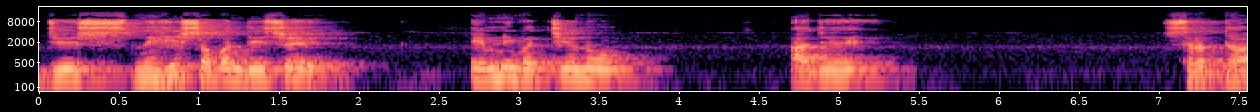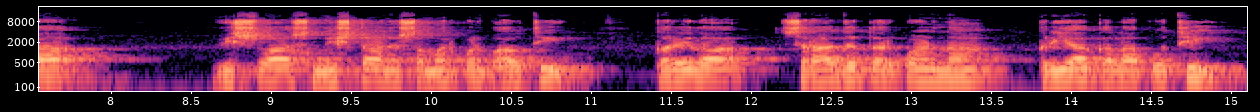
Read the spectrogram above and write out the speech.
જે સ્નેહી સંબંધી છે, એમની વચ્ચેનો આજે શ્રદ્ધા, વિશ્વાસ, નિષ્ઠા અને સમર્પણ ભાવથી કરેલા શ્રાદ્ધ તર્પણના ક્રિયાકલાપોથી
